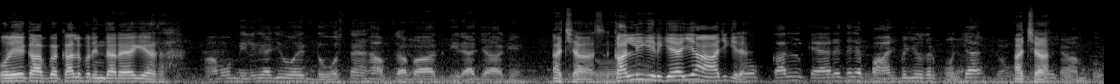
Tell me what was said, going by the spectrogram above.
और एक आपका कल परिंदा रह गया था। हाँ वो मिल गया जी वो एक दोस्त है हाफजाबाद गिरा जाके। अच्छा तो कल ही गिर गया या आज गिरा? वो कल कह रहे थे कि पाँच बजे उधर पहुँचा है अच्छा। शाम को।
